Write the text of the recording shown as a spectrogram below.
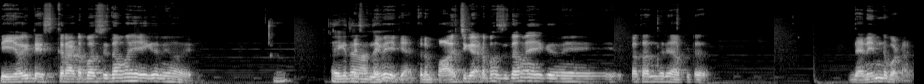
ඒවගේ ටෙස් කරට පස්සේ තමයි ඒක මෙවාවේ ඒක නෙවේ ඇතන පාච්චිකට පස්සේ තමයි ඒක මේ කතන්දර අපිට දැනෙන්ට පටන්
